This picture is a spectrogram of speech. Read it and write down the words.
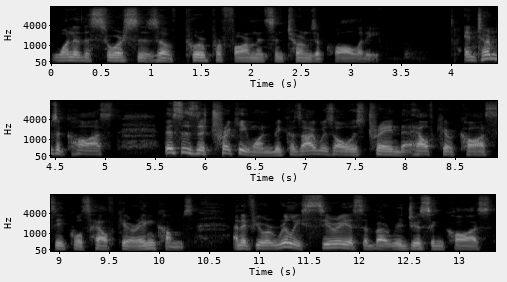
one of the sources of poor performance in terms of quality. In terms of cost, this is a tricky one because I was always trained that healthcare costs equals healthcare incomes. And if you were really serious about reducing costs,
